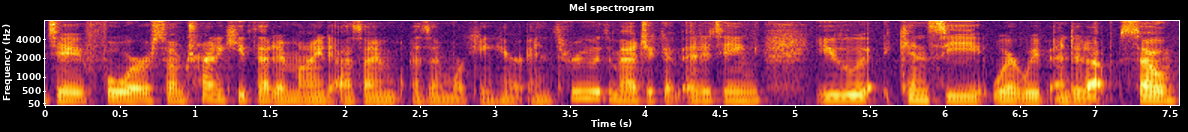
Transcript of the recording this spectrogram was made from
day four, so I'm trying to keep that in mind as I'm as I'm working here. And through the magic of editing, you can see where we've ended up. So.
